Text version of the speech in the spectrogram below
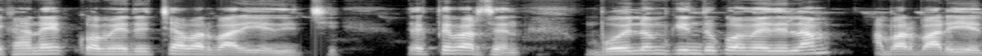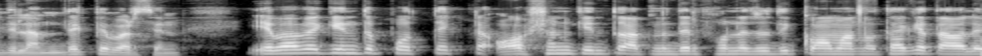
এখানে কমিয়ে দিচ্ছি, আবার বাড়িয়ে দিচ্ছি। দেখতে পারছেন? বইলম কিন্তু কমে দিলাম, আবার বাড়িয়ে দিলাম, দেখতে পারছেন? এভাবে কিন্তু প্রত্যেকটা অপশন কিন্তু আপনাদের ফোনে যদি কমানো থাকে তাহলে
